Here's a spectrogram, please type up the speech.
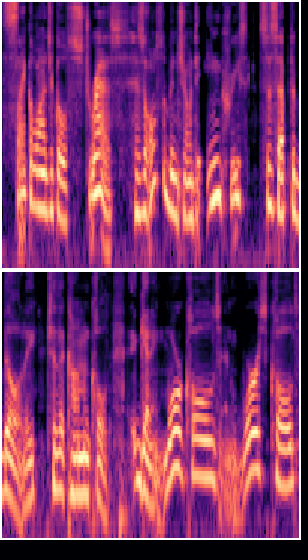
psychological stress has also been shown to increase susceptibility to the common cold, getting more colds and worse colds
